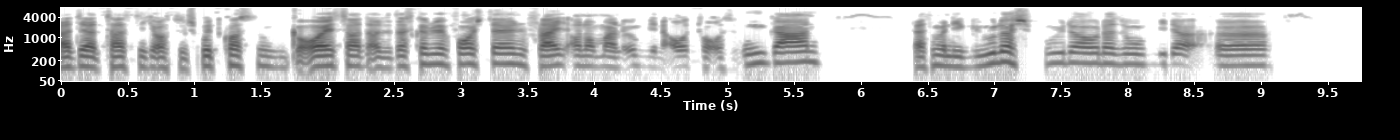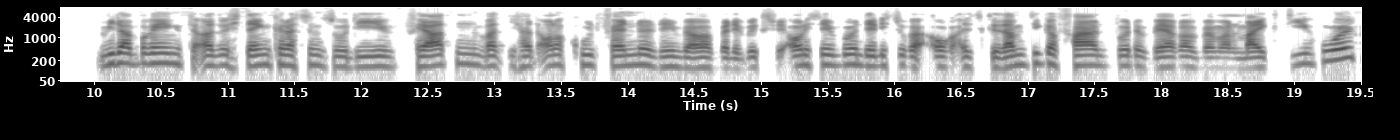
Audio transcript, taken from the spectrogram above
Hat ja tatsächlich auch zu Spritkosten geäußert. Also das können wir vorstellen. Vielleicht auch nochmal irgendwie ein Auto aus Ungarn, dass man die Gulasch-Brüder oder so wieder äh, wiederbringt. Also ich denke, das sind so die Fährten, was ich halt auch noch cool fände, den wir aber bei der WXW auch nicht sehen würden, den ich sogar auch als Gesamtsieger feiern würde, wäre, wenn man Mike D holt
